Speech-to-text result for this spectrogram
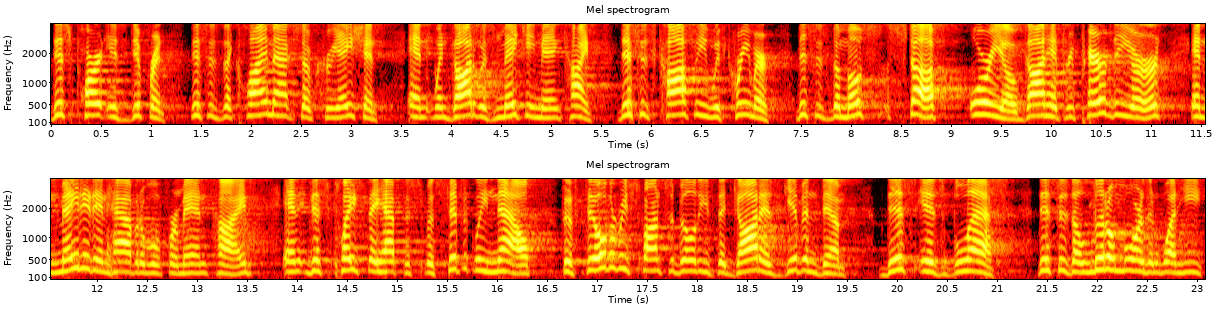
This part is different. This is the climax of creation. And when God was making mankind, this is coffee with creamer. This is the most stuffed Oreo. God had prepared the earth and made it inhabitable for mankind. And this place they have to specifically now fulfill the responsibilities that God has given them. This is blessed. This is a little more than what He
